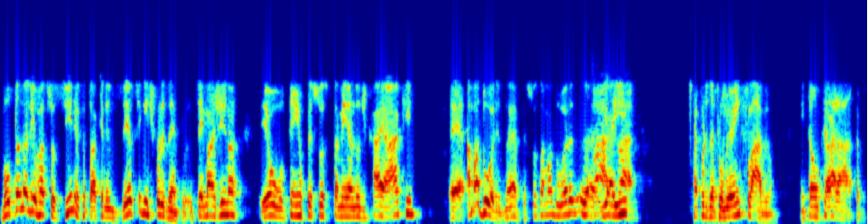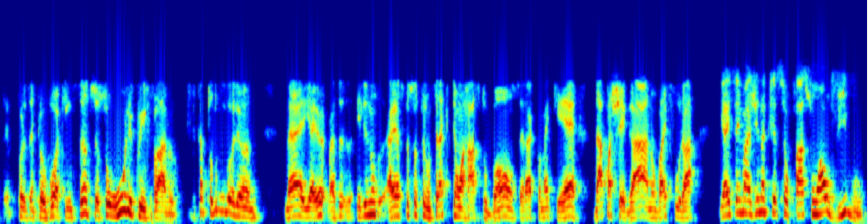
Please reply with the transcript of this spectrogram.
voltando ali o raciocínio que eu estava querendo dizer, é o seguinte, por exemplo, você imagina, eu tenho pessoas que também andam de caiaque, é, amadores, né? Pessoas amadoras, é, claro, e aí, claro. É, por exemplo, o meu é inflável. Então, caraca, por exemplo, eu vou aqui em Santos, eu sou o único inflável. Fica todo mundo olhando, né? E aí, ele não, aí as pessoas perguntam, será que tem um arrasto bom? Será que como é que é? Dá para chegar? Não vai furar? E aí você imagina que se eu faço um ao vivo,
